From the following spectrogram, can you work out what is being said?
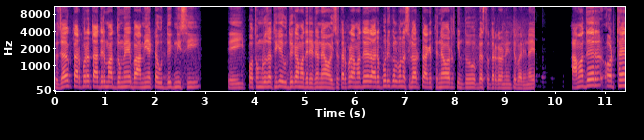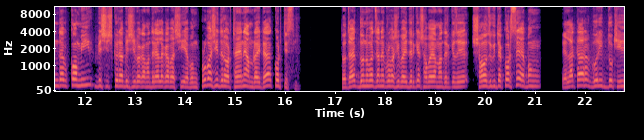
তো যাই হোক, তারপরে তাদের মাধ্যমে বা আমি একটা উদ্যোগ নিছি। এই প্রথম রোজা থেকে উদ্যোগ আমাদের এটা নেওয়া হয়েছে। তারপরে আমাদের আরও পরিকল্পনা ছিল, আর আগে থেকে নেওয়ার কিন্তু ব্যস্ততার কারণে নিতে পারি নাই। আমাদের অর্থায়নটা কমই, বিশেষ করে বেশিরভাগ আমাদের এলাকাবাসী এবং প্রবাসীদের অর্থায়নে আমরা এটা করতেছি। তো যাই হোক, ধন্যবাদ জানাই প্রবাসী ভাইদেরকে। সবাই আমাদেরকে যে সহযোগিতা করছে এবং এলাকার গরিব দুঃখীর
